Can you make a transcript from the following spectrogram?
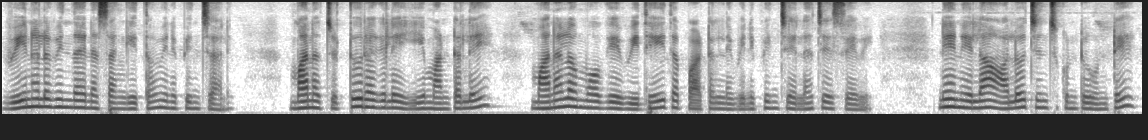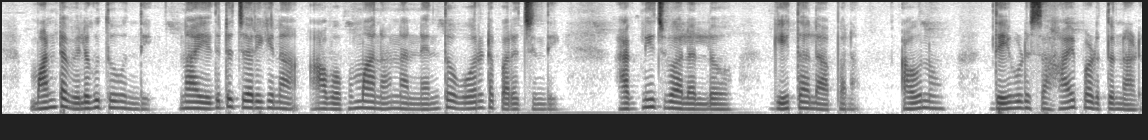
వీణుల విందైన సంగీతం వినిపించాలి. మన చుట్టూ రగిలే ఈ మంటలే మనలో మోగే విధేయత పాటల్ని వినిపించేలా చేసేవి. నేను ఇలా ఆలోచించుకుంటూ ఉంటే మంట వెలుగుతూ ఉంది. నా ఎదుట జరిగిన ఆ ఉపమానం నన్నెంతో ఊరటపరచింది. అగ్నిజ్వాలల్లో గీతాలాపన. అవును దేవుడు సహాయపడుతున్నాడు.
